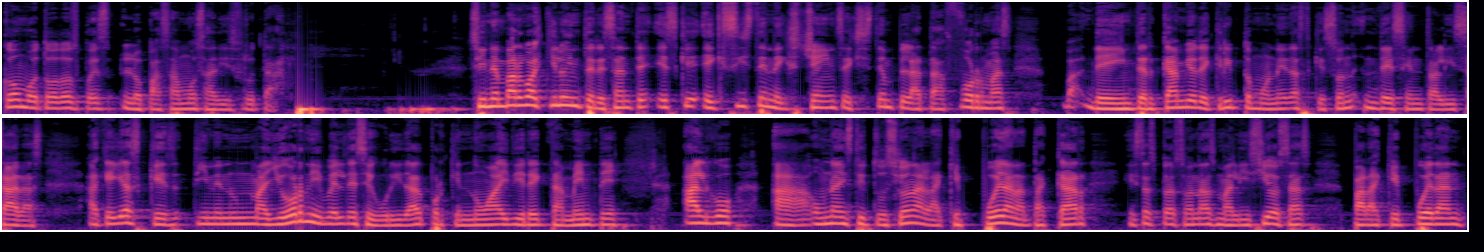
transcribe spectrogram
como todos, pues lo pasamos a disfrutar. Sin embargo, aquí lo interesante es que existen exchanges, existen plataformas de intercambio de criptomonedas que son descentralizadas, aquellas que tienen un mayor nivel de seguridad porque no hay directamente algo a una institución a la que puedan atacar estas personas maliciosas para que puedan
